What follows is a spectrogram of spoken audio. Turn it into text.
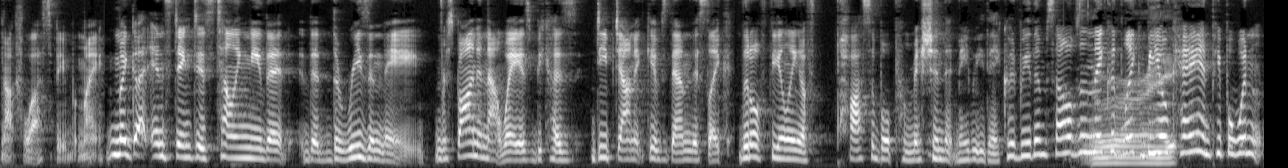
not philosophy, but my, my gut instinct is telling me that, that the reason they respond in that way is because deep down it gives them this like little feeling of possible permission that maybe they could be themselves and they could like be okay and people wouldn't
